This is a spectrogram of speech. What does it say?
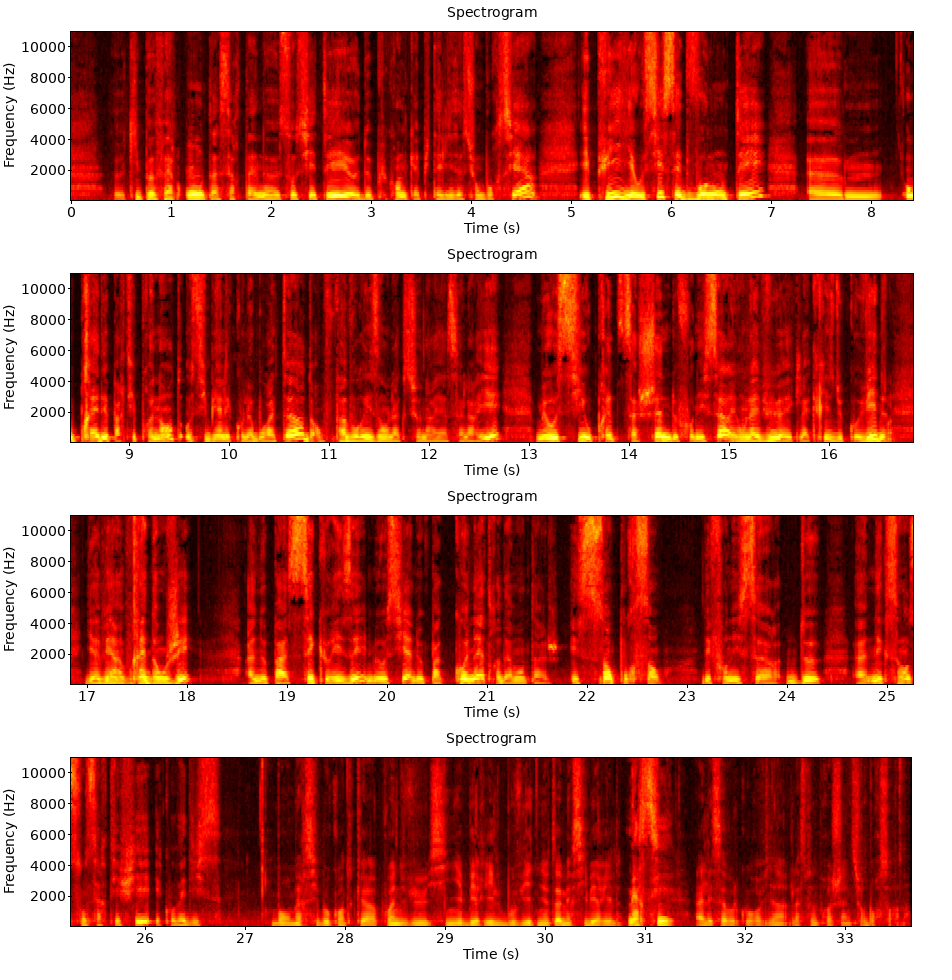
qui peut faire honte à certaines sociétés euh, de plus grande capitalisation boursière. Et puis, il y a aussi cette volonté euh, auprès des parties prenantes, aussi bien les collaborateurs, en favorisant l'actionnariat salarié, mais aussi auprès de sa chaîne de fournisseurs. Et on l'a vu avec la crise du Covid, il y avait un vrai danger à ne pas sécuriser, mais aussi à ne pas connaître davantage. Et 100% des fournisseurs de Nexens sont certifiés EcoVadis. Bon, merci beaucoup en tout cas. Point de vue signé Beryl Bouvier Dinota. Merci Beryl. Merci. Allez, ça vaut le coup, revient la semaine prochaine sur Boursorama.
